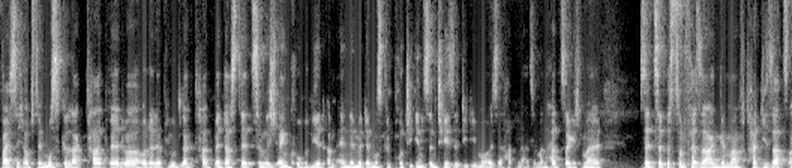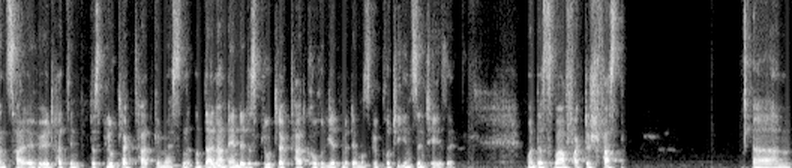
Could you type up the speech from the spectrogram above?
weiß nicht, ob es der Muskellaktatwert war oder der Blutlaktatwert, dass der ziemlich eng korreliert am Ende mit der Muskelproteinsynthese, die die Mäuse hatten. Also man hat, sage ich mal, Sätze bis zum Versagen gemacht, hat die Satzanzahl erhöht, hat den, das Blutlaktat gemessen und dann am Ende das Blutlaktat korreliert mit der Muskelproteinsynthese. Und das war faktisch fast. Ähm,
